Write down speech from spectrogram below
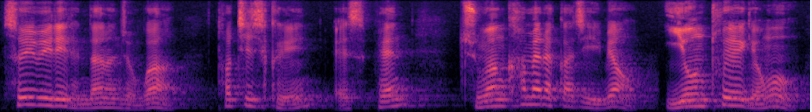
swivel이 된다는 점과 터치스크린, S펜, 중앙 카메라까지이며 이온2의 경우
